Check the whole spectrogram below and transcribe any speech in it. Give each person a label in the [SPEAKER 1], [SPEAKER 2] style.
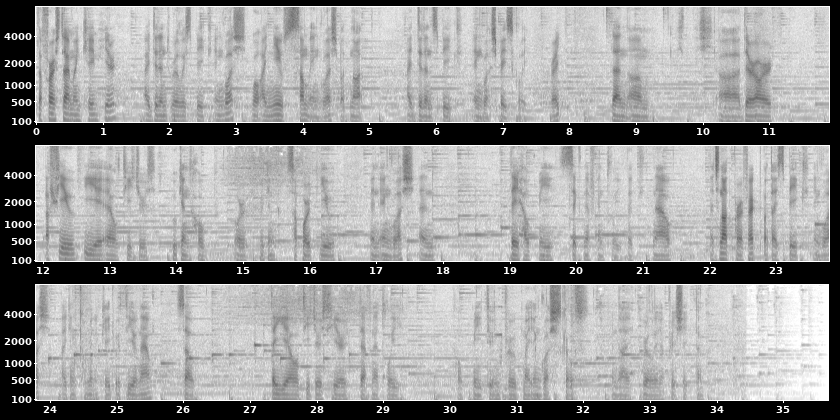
[SPEAKER 1] The first time I came here, I didn't really speak English. Well, I knew some English, but not, I didn't speak English basically, right? Then um, uh, there are a few EAL teachers who can help or who can support you in English and they help me significantly. Like now, it's not perfect, but I speak English. I can communicate with you now. So the EAL teachers here definitely helped me to improve my English skills and I really appreciate them.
